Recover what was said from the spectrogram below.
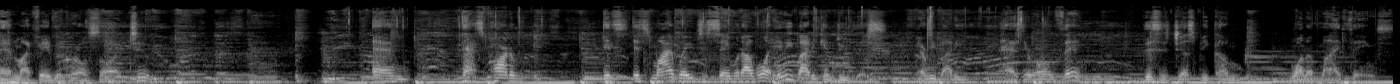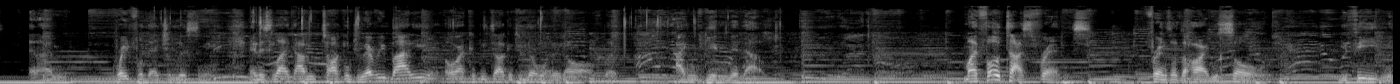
And my favorite girl saw it too. And that's part of it's it's my way to say what I want. Anybody can do this. Everybody has their own thing. This has just become one of my things. And I'm grateful that you're listening. And it's like I'm talking to everybody, or I could be talking to no one at all, but I can get it out. My Photos friends, friends of the heart and soul, you feed me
